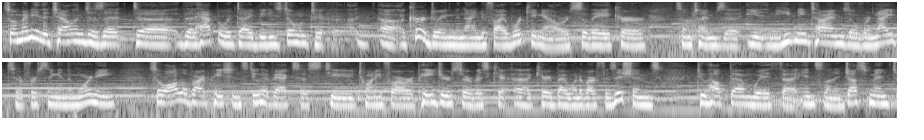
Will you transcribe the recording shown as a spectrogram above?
So many of the challenges that uh, that happen with diabetes don't uh, uh, occur during the nine to five working hours. So they occur sometimes uh, in the evening times, overnight, or first thing in the morning. So all of our patients do have access to 24-hour pager service ca uh, carried by one of our physicians to help them with uh, insulin adjustment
